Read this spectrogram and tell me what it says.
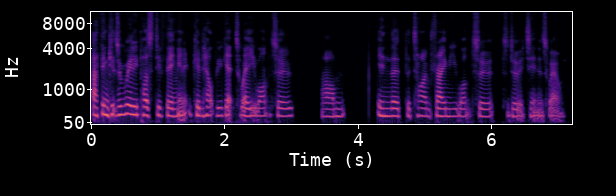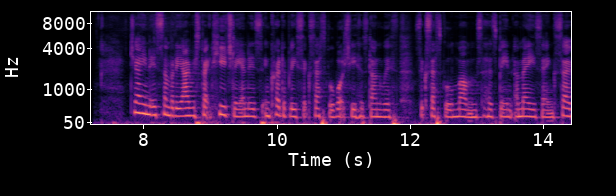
I think it's a really positive thing, and it can help you get to where you want to, um, in the the time frame you want to to do it in as well. Jane is somebody I respect hugely and is incredibly successful. What she has done with successful mums has been amazing. So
